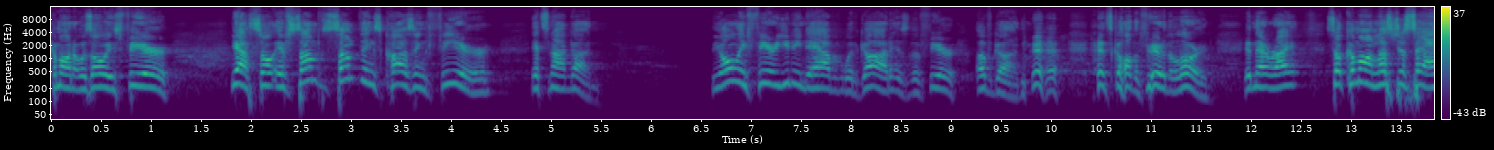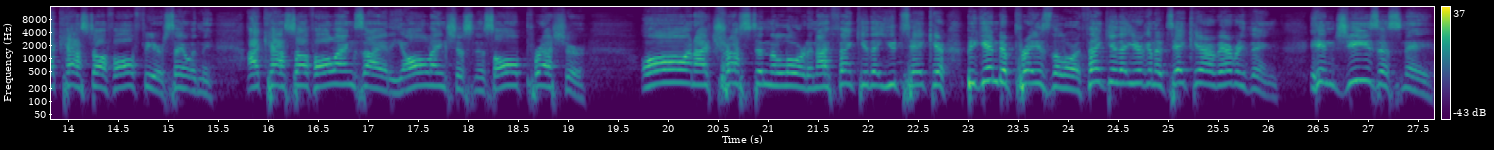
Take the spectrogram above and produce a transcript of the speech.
Come on, it was always fear. Yeah, so if some something's causing fear, it's not God. The only fear you need to have with God is the fear of God. it's called the fear of the Lord. Isn't that right? So come on, let's just say, I cast off all fear. Say it with me. I cast off all anxiety, all anxiousness, all pressure. Oh, and I trust in the Lord, and I thank you that you take care. Begin to praise the Lord. Thank you that you're going to take care of everything in Jesus' name.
